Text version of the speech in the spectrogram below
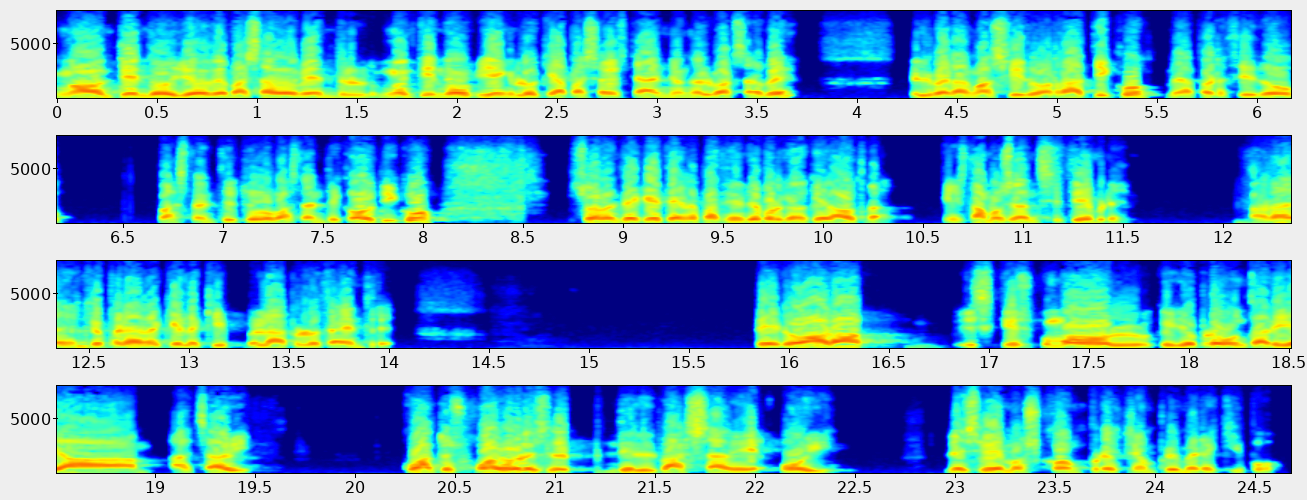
no entiendo yo demasiado bien, no entiendo bien lo que ha pasado este año en el Barça B. El verano ha sido errático, me ha parecido bastante todo bastante caótico. Solamente hay que tener paciencia porque no queda otra. Estamos ya en septiembre. Ahora hay que esperar a que el equipo, la pelota entre. Pero ahora es que es como lo que yo preguntaría a Xavi. ¿Cuántos jugadores del, Barça de hoy les vemos con proyección primer equipo?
